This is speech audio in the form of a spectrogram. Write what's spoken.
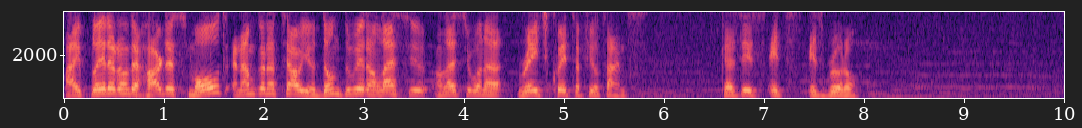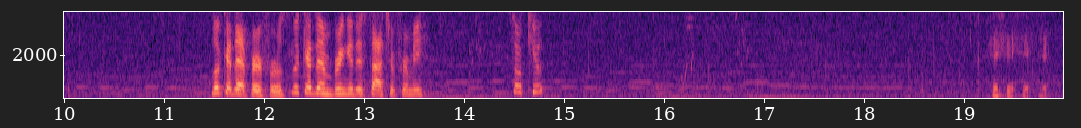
I played it on the hardest mode, and I'm gonna tell you, don't do it unless you unless you wanna rage quit a few times, because it's it's it's brutal. Look at that peripherals. Look at them bringing the statue for me. So cute.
